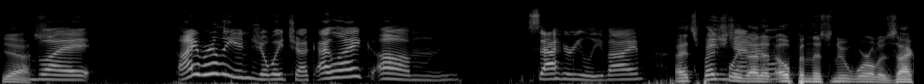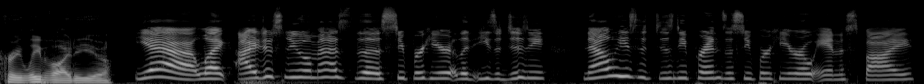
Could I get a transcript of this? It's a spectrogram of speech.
Yeah. but I really enjoy Chuck. I like um Zachary Levi. Especially that it opened this new world of Zachary Levi to you. Yeah, like I just knew him as the superhero. That he's a Disney. Now he's a Disney prince, a superhero, and a spy.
